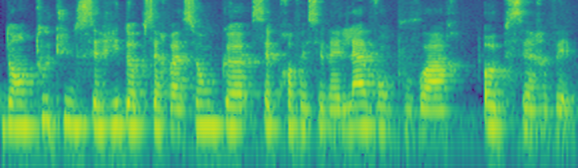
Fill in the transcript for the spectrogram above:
dans toute une série d'observations que ces professionnels-là vont pouvoir observer.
